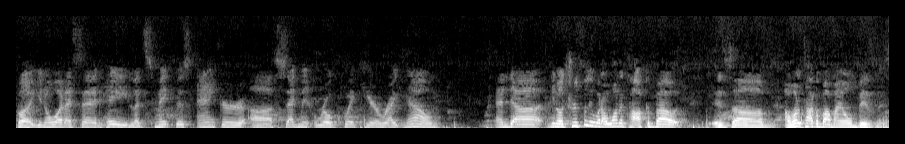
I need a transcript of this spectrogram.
But you know what? I said, hey, let's make this Anchor uh, segment real quick here right now. And uh, you know, truthfully, what I want to talk about is um, I want to talk about my own business.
